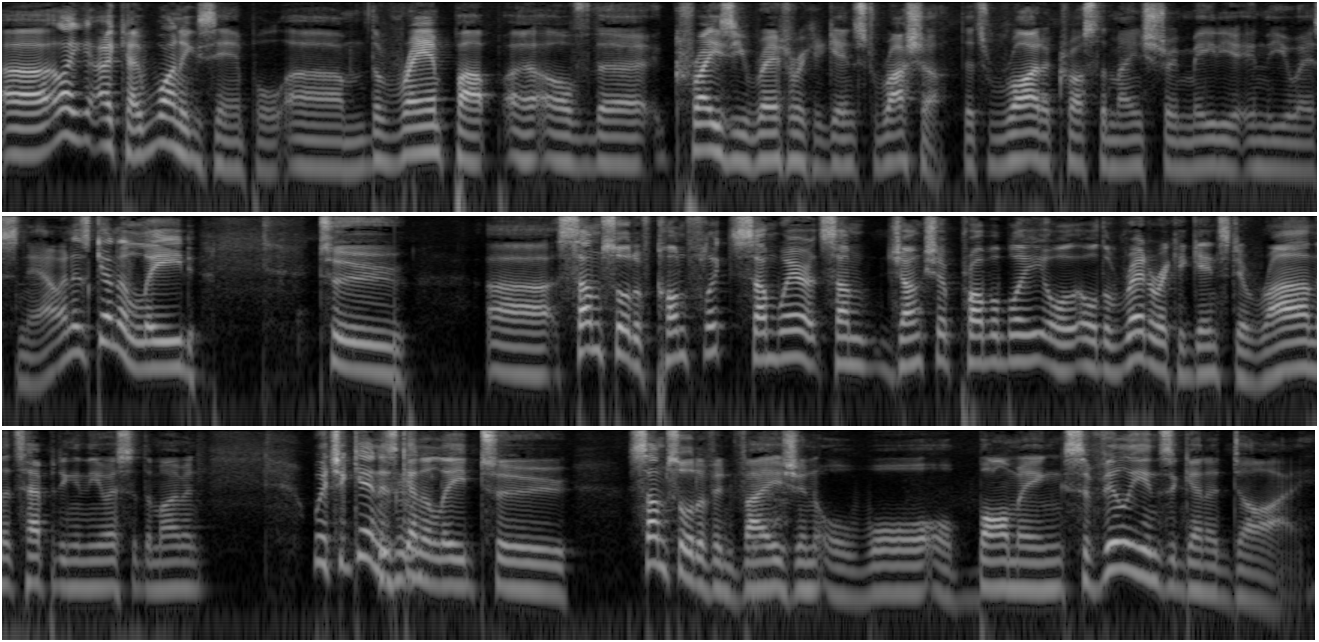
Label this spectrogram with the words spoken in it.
Uh, like, okay, one example: um, the ramp up uh, of the crazy rhetoric against Russia that's right across the mainstream media in the US now, and is going to lead to uh, some sort of conflict somewhere at some juncture, probably, or, or the rhetoric against Iran that's happening in the US at the moment, which again is going to lead to some sort of invasion or war or bombing. Civilians are going to die.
